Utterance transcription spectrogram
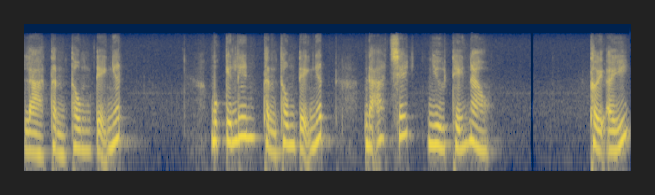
là thần thông đệ nhất. Mục Kiền Liên thần thông đệ nhất đã chết như thế nào? Thời ấy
